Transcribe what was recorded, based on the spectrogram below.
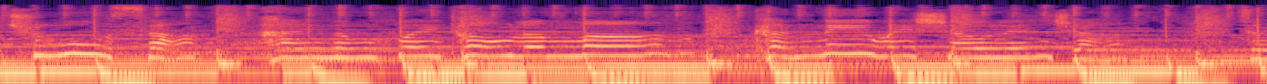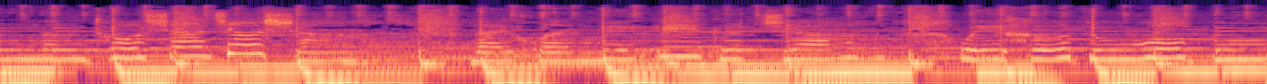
处撒，还能回头了吗？看你微笑脸颊，怎能脱下袈裟来换你一个家？为何渡我不？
